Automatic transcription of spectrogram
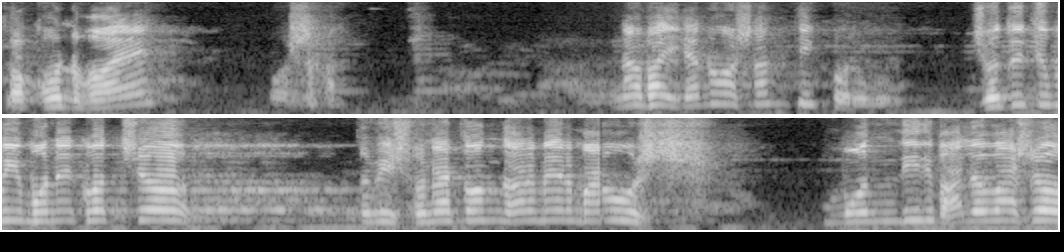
তখন হয় অশান্তি। না ভাই, কেন অশান্তি করব? যদি তুমি মনে করছ, তুমি সনাতন ধর্মের মানুষ, মন্দির ভালোবাসো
